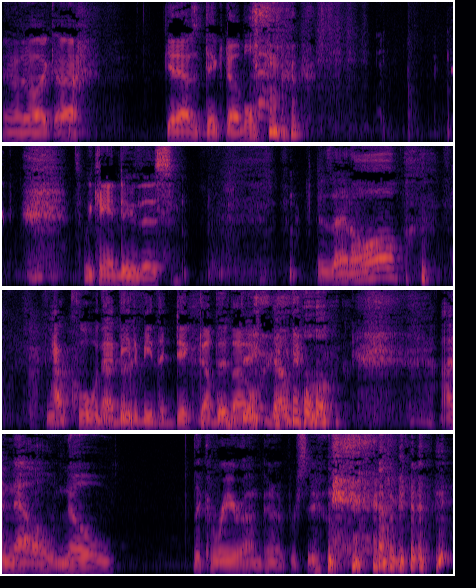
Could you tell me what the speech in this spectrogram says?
and they're like, uh, "Get out his dick double." we can't do this. Is that all? How cool would that be to be the dick double The though? dick double. I now know the career I'm going to pursue. I'm going to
